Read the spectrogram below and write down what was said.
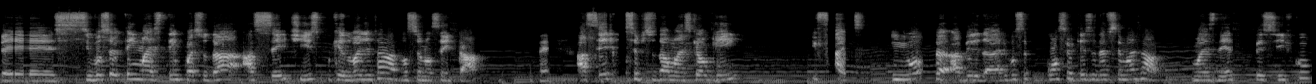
É, se você tem mais tempo para estudar, aceite isso, porque não vai adiantar nada você não aceitar. Né? Aceite que você precisa estudar mais que alguém e faz. Em outra habilidade, você com certeza deve ser mais rápido. Mas nesse específico,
